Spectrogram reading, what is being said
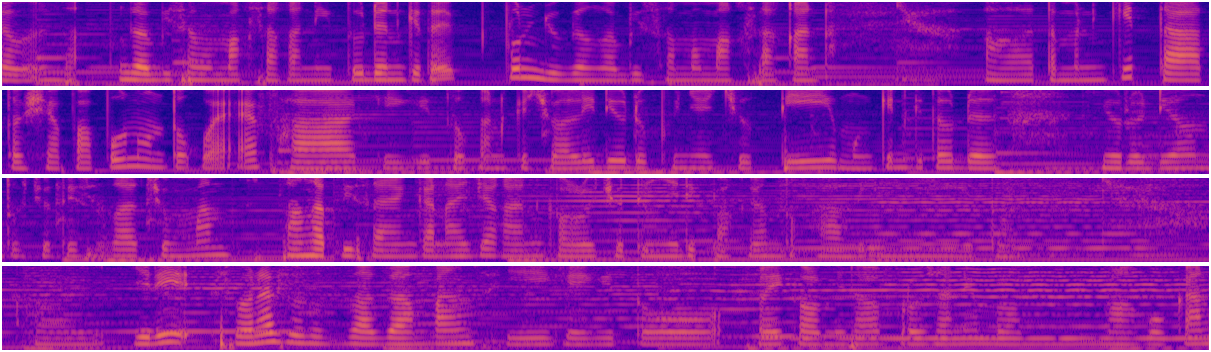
nggak bisa memaksakan itu dan kita pun juga nggak bisa memaksakan uh, teman kita atau siapa pun untuk WFH kayak gitu kan. Kecuali dia udah punya cuti mungkin kita udah nyuruh dia untuk cuti sesaat cuman sangat disayangkan aja kan kalau cutinya dipakai untuk hal ini gitu jadi sebenarnya susah-susah gampang sih kayak gitu. Apalagi kalau misalnya perusahaan yang belum melakukan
